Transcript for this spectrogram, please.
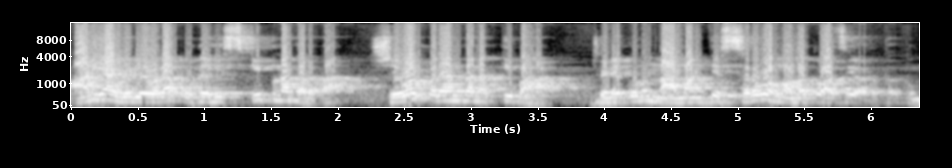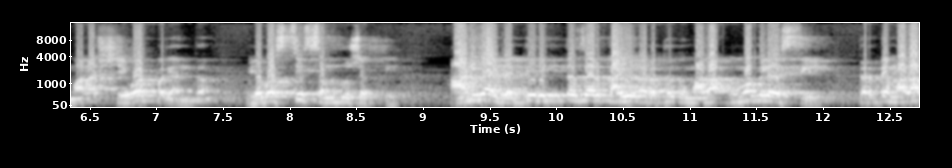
आणि या व्हिडिओला कुठेही स्किप न करता शेवटपर्यंत नक्की पहा जेणेकरून नामांचे सर्व महत्त्वाचे अर्थ तुम्हाला शेवटपर्यंत व्यवस्थित समजू शकतील. आणि या व्यतिरिक्त जर काही अर्थ तुम्हाला उमगले असतील तर ते मला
